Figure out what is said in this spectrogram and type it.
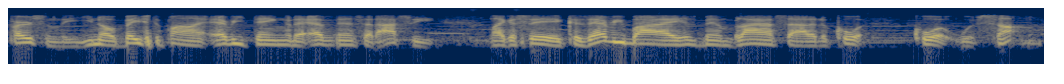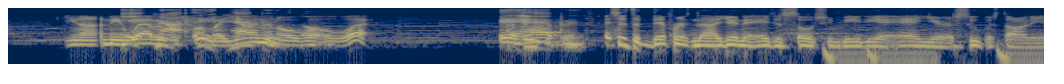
personally, you know, based upon everything, the evidence that I see. Like I said, because everybody has been blindsided to court, court with something. You know what I mean? Whether it's from it a youngin' or, or what. It happened. It's just a difference now. You're in the age of social media and you're a superstar in the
